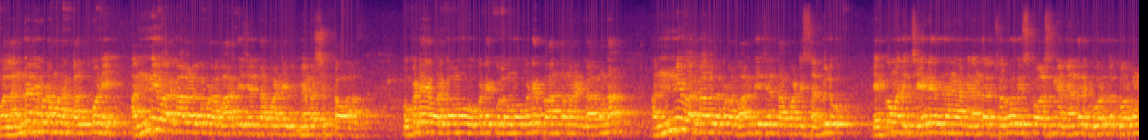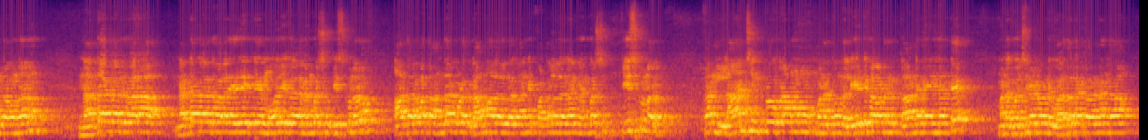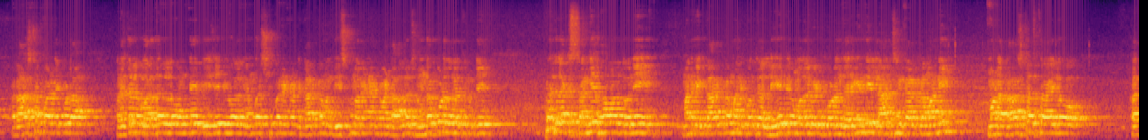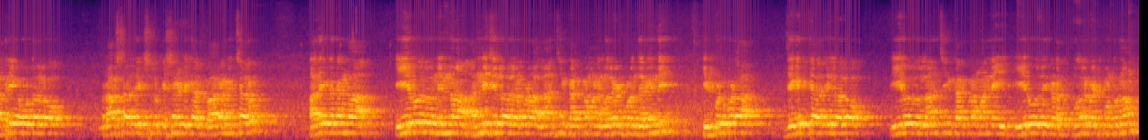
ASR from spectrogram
వాళ్ళందరినీ కూడా మనం కలుపుకొని అన్ని వర్గాలలో కూడా భారతీయ జనతా పార్టీ మెంబర్షిప్ కావాలా. ఒకటే వర్గము ఒకటే కులము ఒకటే ప్రాంతం అనేది కాకుండా అన్ని వర్గాలలో కూడా భారతీయ జనతా పార్టీ సభ్యులు ఎక్కువ మంది చేరే విధంగా మీరందరూ చొరవ తీసుకోవాల్సిందిగా మీ అందరికి కోరుతూ కోరుకుంటా ఉన్నాను. నడ్డా గారి ద్వారా నడ్డా గారి ద్వారా ఏదైతే మోదీ గారు మెంబర్షిప్ తీసుకున్నారో ఆ తర్వాత అందరూ కూడా గ్రామాలలో కానీ పట్టణాలలో కానీ మెంబర్షిప్ తీసుకున్నారు. కానీ లాంచింగ్ ప్రోగ్రాము మనకు కొంత లేట్ కావడానికి కారణం ఏంటంటే మనకు వచ్చినటువంటి వరదల కారణంగా రాష్ట్ర పార్టీ కూడా ప్రజలు వరదల్లో ఉంటే బీజేపీ వాళ్ళు మెంబర్షిప్ అనేటువంటి కార్యక్రమం తీసుకున్నారనేటువంటి ఆలోచన ఉండకూడదు అనేటువంటి ప్రజలకు సంఘీభావంతోనే మనం ఈ కార్యక్రమాన్ని కొంచెం లేట్గా మొదలు పెట్టుకోవడం జరిగింది. లాంచింగ్ కార్యక్రమాన్ని మన రాష్ట్ర స్థాయిలో కత్రియ హోటల్లో రాష్ట్ర అధ్యక్షులు కిషన్ రెడ్డి గారు ప్రారంభించారు. అదేవిధంగా ఈ రోజు నిన్న అన్ని జిల్లాల్లో కూడా లాంచింగ్ కార్యక్రమాన్ని మొదలుపెట్టుకోవడం జరిగింది. ఇప్పుడు కూడా జగిత్యాల జిల్లాలో ఈ రోజు లాంచింగ్ కార్యక్రమాన్ని ఈ రోజు ఇక్కడ మొదలు పెట్టుకుంటున్నాం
